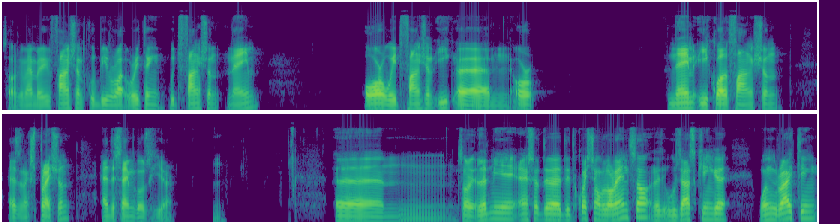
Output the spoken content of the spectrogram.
So remember function could be written with function name or with function e um, or name equal function as an expression and the same goes here. Um, sorry let me answer the, the question of Lorenzo who's asking uh, when we're writing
